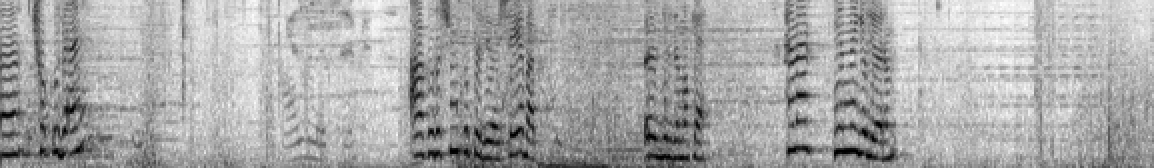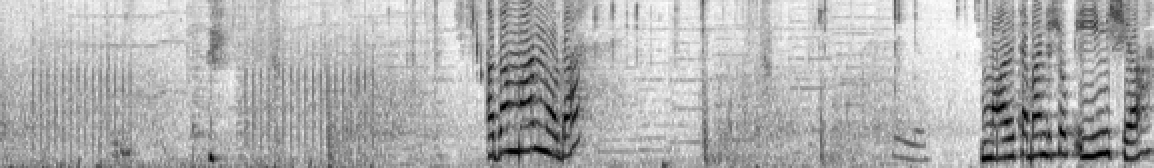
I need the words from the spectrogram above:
Ee, çok güzel. Arkadaşım kurtarıyor. Şeye bak. Öldürdüm okey. Hemen yanına geliyorum. Adam var mı orada? Bilmiyorum. Mavi tabanca çok iyiymiş ya.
